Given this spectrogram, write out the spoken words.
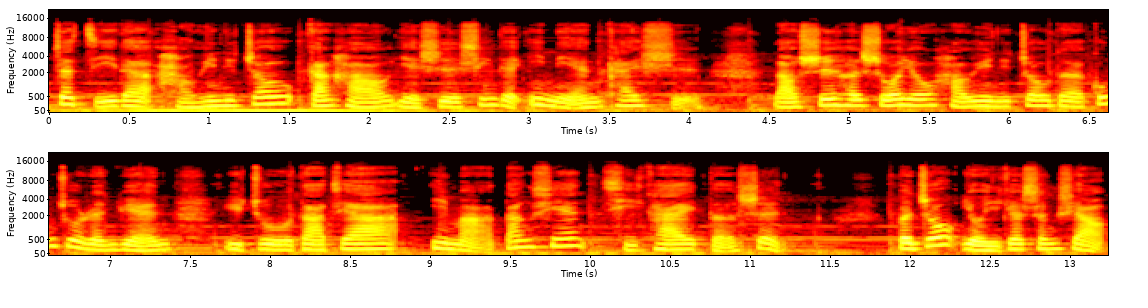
这集的好运一周刚好也是新的一年开始，老师和所有好运一周的工作人员预祝大家一马当先，旗开得胜。本周有一个生肖，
